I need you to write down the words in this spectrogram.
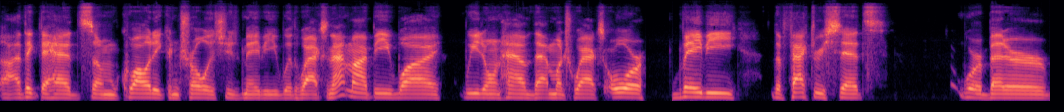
uh, I think they had some quality control issues maybe with wax. And that might be why we don't have that much wax, or maybe the factory sets were better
